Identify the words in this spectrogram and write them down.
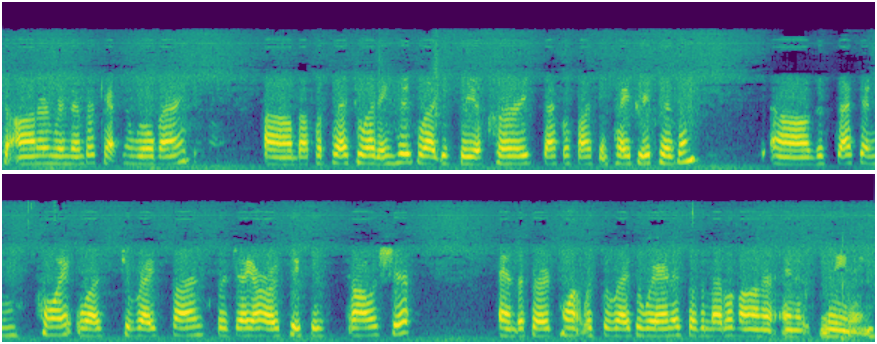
to honor and remember Captain Wilbanks uh, by perpetuating his legacy of courage, sacrifice, and patriotism. Uh, the second point was to raise funds for JROTC scholarship, and the third point was to raise awareness of the Medal of Honor and its meaning.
